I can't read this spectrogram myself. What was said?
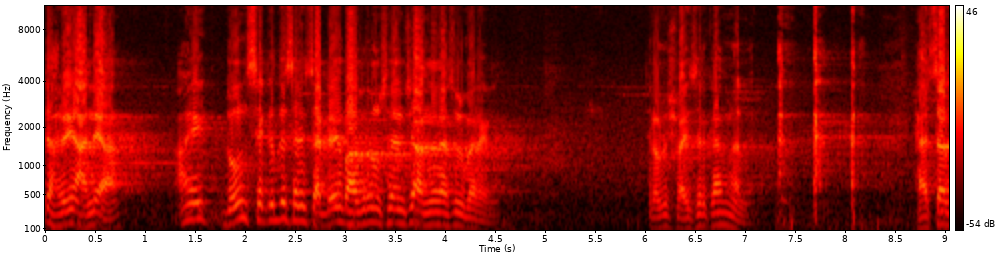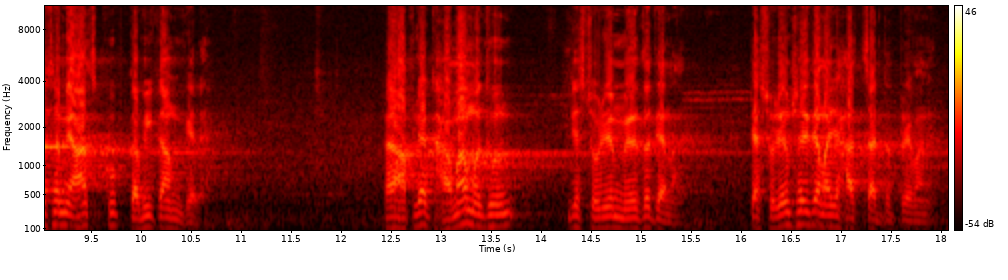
त्या हरिणी आल्या आणि एक दोन सेकंद सरी चाटण्याने बाजूनुसार त्यांच्या अंगघासून उभ्या राहिल्या. डॉक्टर श्वायझर काय म्हणाले? ह्याचा अर्थ मी आज खूप कमी काम केलं कारण आपल्या घामामधून जे सोडियम मिळतं त्यांना त्या सोडियमसाठी त्या माझे हात चाटतात प्रेमाने.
